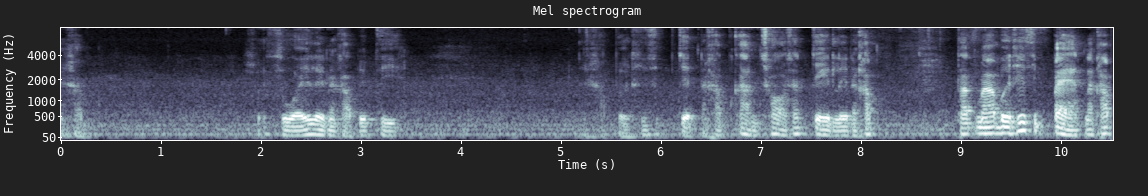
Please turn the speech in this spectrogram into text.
นะครับ สวยๆเลยนะครับเอฟซีนะครับเบอร์ที่สิบเจ็ดนะครับการช่อชัดเจนเลยนะครับ ถัดมาเบอร์ที่สิบแปดนะครับ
